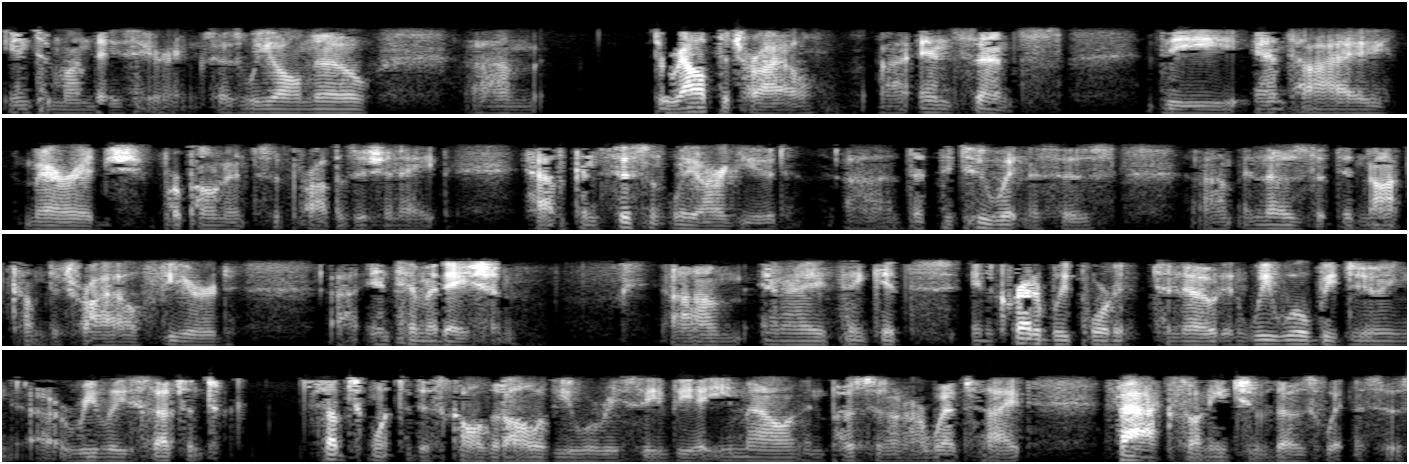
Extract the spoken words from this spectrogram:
into Monday's hearings. As we all know, um, throughout the trial uh, and since, the anti-marriage proponents of Proposition 8 have consistently argued uh, that the two witnesses um, and those that did not come to trial feared uh, intimidation. Um, and I think it's incredibly important to note, and we will be doing a release subsequent to this call that all of you will receive via email and posted on our website, facts on each of those witnesses.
